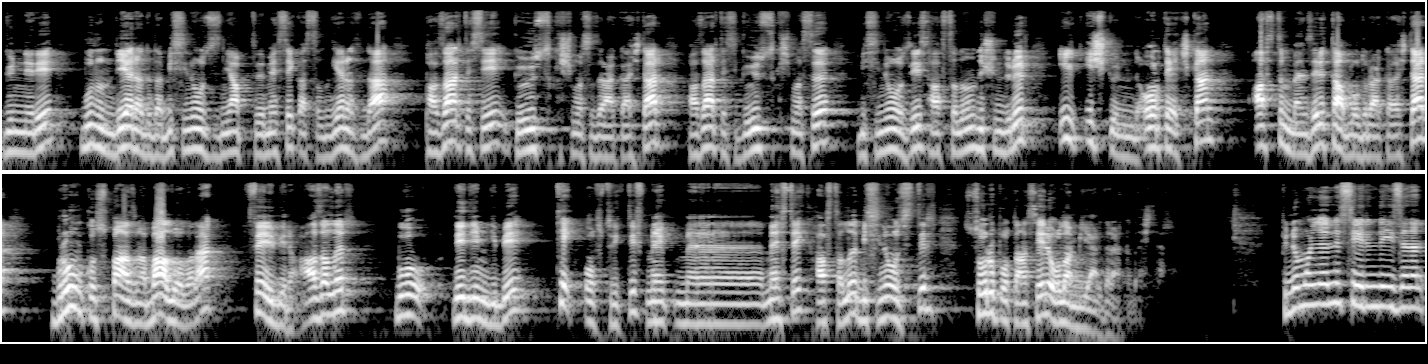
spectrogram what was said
günleri bunun diğer adı da bisinozizin yaptığı meslek hastalığının diğer adı da pazartesi göğüs sıkışmasıdır arkadaşlar. Pazartesi göğüs sıkışması bisinozis hastalığını düşündürür. İlk iş gününde ortaya çıkan astım benzeri tablodur arkadaşlar. Bronkospazma bağlı olarak F1 azalır. Bu dediğim gibi tek obstrüktif me me meslek hastalığı bisinozistir. Soru potansiyeli olan bir yerdir arkadaşlar. Pneumonilerin seyrinde izlenen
